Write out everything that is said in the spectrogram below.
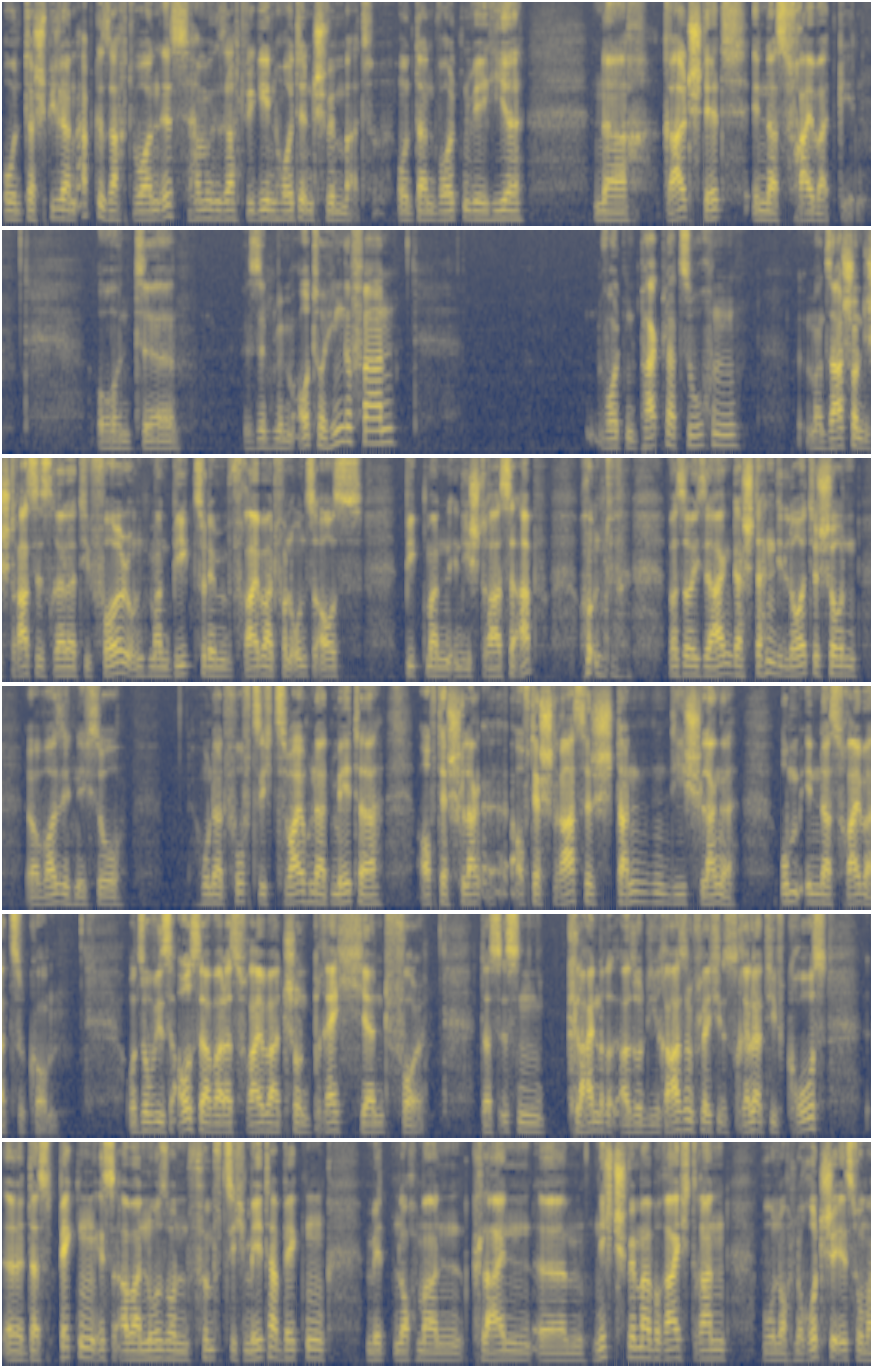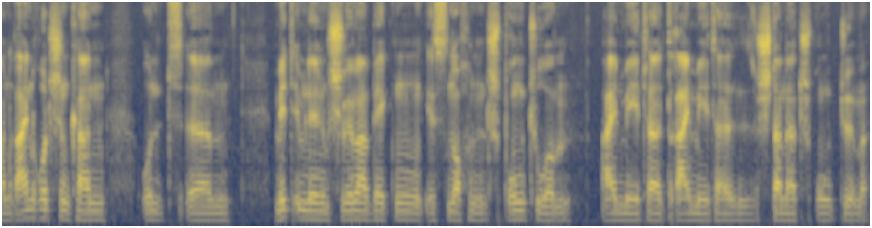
und das Spiel dann abgesagt worden ist, haben wir gesagt, wir gehen heute ins Schwimmbad. Und dann wollten wir hier nach Rahlstedt in das Freibad gehen. Und äh, wir sind mit dem Auto hingefahren, wollten einen Parkplatz suchen. Man sah schon, die Straße ist relativ voll und man biegt zu dem Freibad von uns aus biegt man in die Straße ab und was soll ich sagen, da standen die Leute schon, ja, weiß ich nicht, so 150, 200 Meter auf der, Schlange, auf der Straße standen die Schlange, um in das Freibad zu kommen. Und so wie es aussah, war das Freibad schon brechend voll. Das ist ein kleinere, also die Rasenfläche ist relativ groß. Äh, das Becken ist aber nur so ein 50 Meter Becken mit nochmal einem kleinen ähm, Nichtschwimmerbereich dran, wo noch eine Rutsche ist, wo man reinrutschen kann. Und ähm, mit in dem Schwimmerbecken ist noch ein Sprungturm. Ein Meter, drei Meter, Standardsprungtürme.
